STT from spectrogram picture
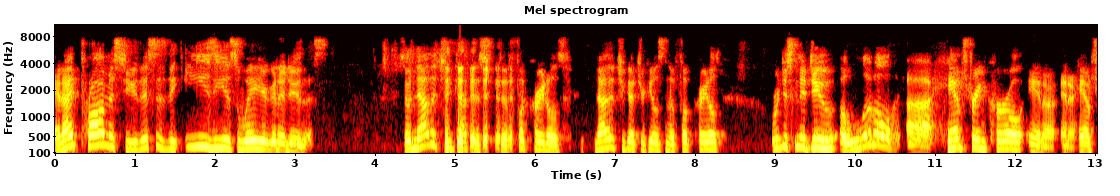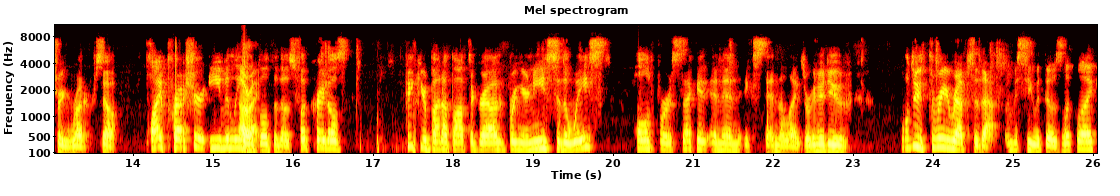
And I promise you, this is the easiest way you're going to do this. So now that you've got this, the foot cradles, now that you've got your heels in the foot cradles, we're just going to do a little uh, hamstring curl and a, and a hamstring runner. So apply pressure evenly All on right. both of those foot cradles. Pick your butt up off the ground, bring your knees to the waist, hold for a second, and then extend the legs. We're going to do, we'll do three reps of that. Let me see what those look like.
